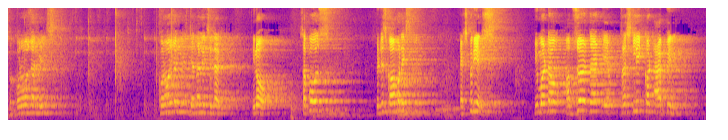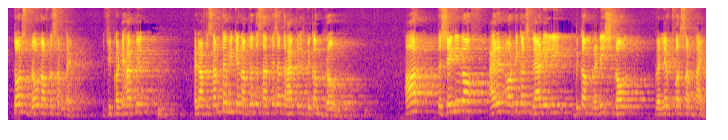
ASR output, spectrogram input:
So corrosion means corrosion means generally children. You know, suppose it is common experience. You might have observed that a freshly cut apple turns brown after some time. If you cut a apple and after some time you can observe the surface of the apple become brown or the shining of iron particles gradually become reddish brown when left for some time.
